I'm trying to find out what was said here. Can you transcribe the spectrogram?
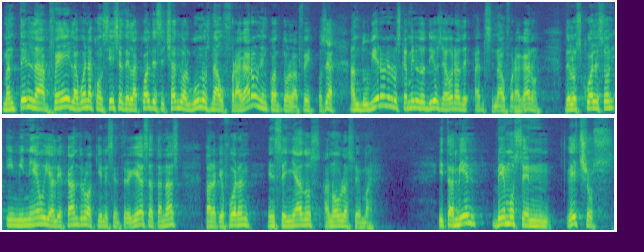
mantén la fe y la buena conciencia de la cual desechando algunos naufragaron en cuanto a la fe. O sea, anduvieron en los caminos de Dios y ahora de, se naufragaron, de los cuales son Himineo y Alejandro, a quienes entregué a Satanás para que fueran enseñados a no blasfemar. Y también vemos en Hechos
